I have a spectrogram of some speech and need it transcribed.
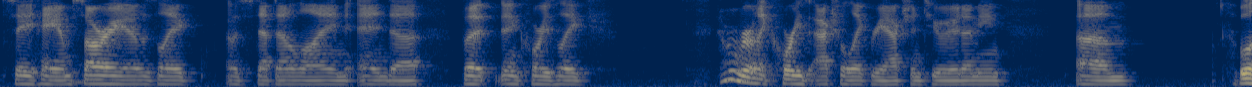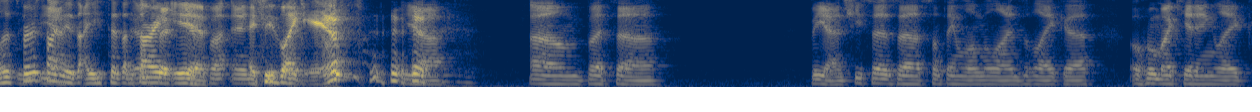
say, "Hey, I'm sorry. I was like I was stepped out of line." And uh, but then Corey's like, I don't remember like Corey's actual like reaction to it. I mean, um, well, his first line yeah. is he says, "I'm Yeah, sorry so if,", if, uh, and and, she's like, "If?" yeah. Um, but uh, but yeah, and she says uh, something along the lines of like, uh, "Oh, who am I kidding?" Like,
